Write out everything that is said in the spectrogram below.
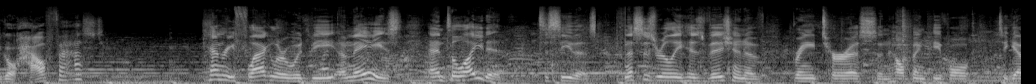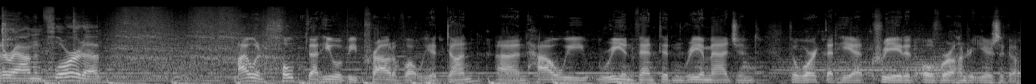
go how fast? Henry Flagler would be amazed and delighted to see this. This is really his vision of bringing tourists and helping people to get around in Florida. I would hope that he would be proud of what we had done and how we reinvented and reimagined the work that he had created over 100 years ago.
